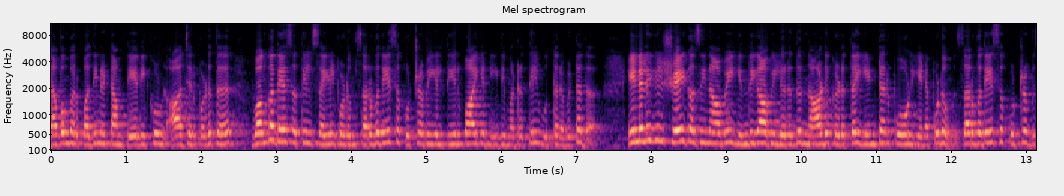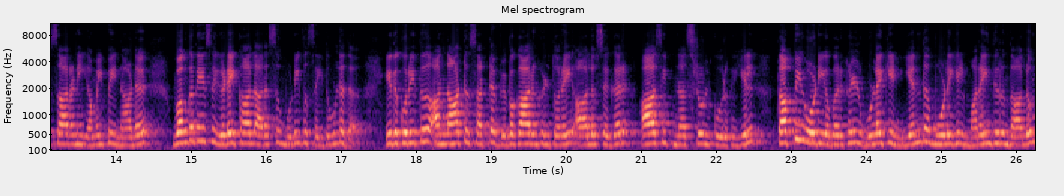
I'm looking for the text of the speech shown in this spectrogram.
நவம்பர் பதினெட்டாம் தேதிக்குள் ஆஜர்படுத்த வங்கதேசத்தில் செயல்படும் சர்வதேச குற்றவியல் தீர்ப்பாய நீதிமன்றத்தில் உத்தரவிட்டது. இந்நிலையில் ஷேக் ஹசீனாவை இந்தியாவிலிருந்து நாடு கடத்த இன்டர்போல் எனப்படும் சர்வதேச குற்ற விசாரணை அமைப்பை நாட வங்கதேச இடைக்கால அரசு முடிவு செய்துள்ளது. இதுகுறித்து அந்நாட்டு சட்ட விவகாரங்கள் துறை ஆலோசகர் ஆசிப் நஸ்ருல் கூறுகையில் தப்பி ஓடியவர்கள் உலகின் எந்த மூலையில் மறைந்திருந்தாலும்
